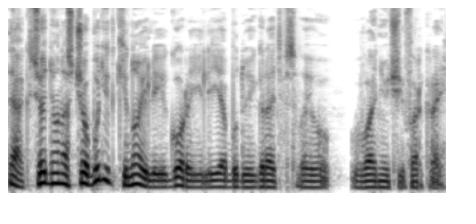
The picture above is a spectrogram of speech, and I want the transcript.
Так, сегодня у нас что, будет кино или Егора, или я буду играть в свою вонючий Far Cry?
